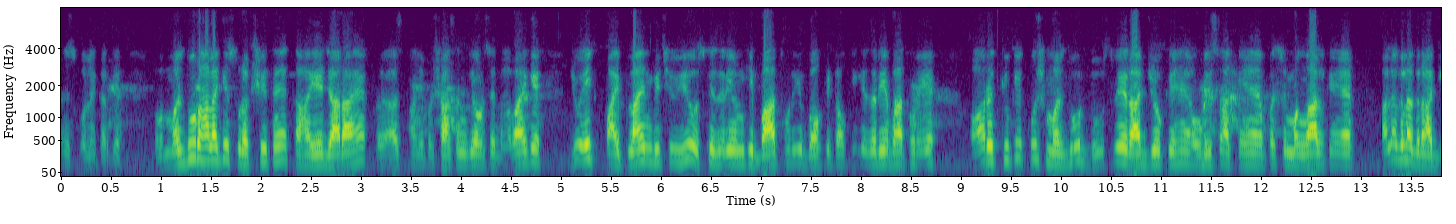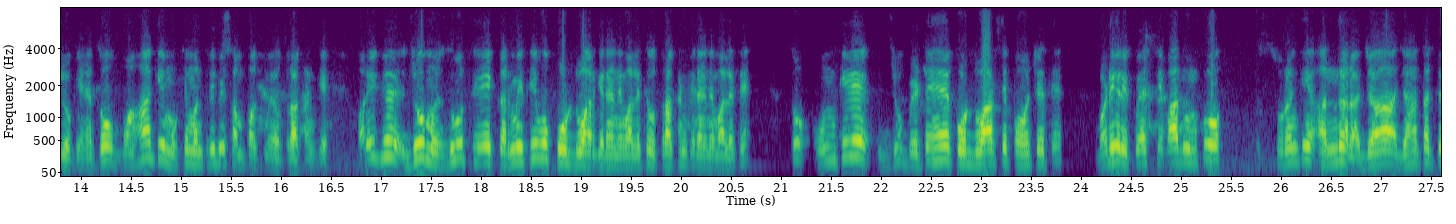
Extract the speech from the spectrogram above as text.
इसको लेकर के। मजदूर हालाँकि सुरक्षित है, कहा यह जा रहा है, स्थानीय प्रशासन की ओर से दावा है कि जो एक पाइपलाइन बिछी हुई है, उसके ज़रिए उनकी बात हो रही है बॉकी टॉकी के ज़रिए बात हो रही है, और क्योंकि कुछ मजदूर दूसरे राज्यों के हैं, उड़ीसा के हैं, पश्चिम बंगाल के हैं अलग अलग राज्यों के हैं तो वहाँ के मुख्यमंत्री भी संपर्क में उत्तराखंड के। और एक जो मजदूर थे, एक कर्मी थे, वो कोटद्वार के रहने वाले थे, उत्तराखंड के रहने वाले थे। तो उनके जो बेटे हैं, कोटद्वार से पहुँचे थे। बड़ी रिक्वेस्ट के बाद उनको सुरंग के अंदर, जहाँ जहाँ तक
